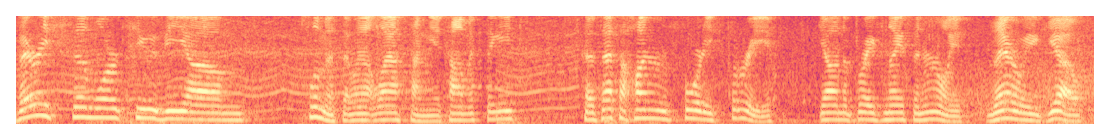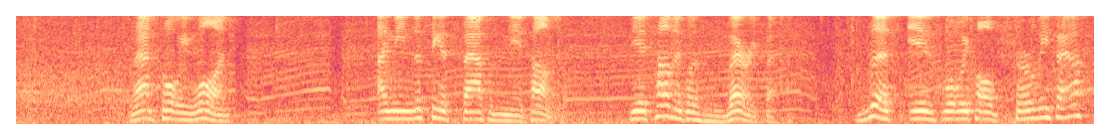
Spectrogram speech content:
Very similar to the um, Plymouth that went out last time, the atomic thingy, because that's 143. Get on the brakes nice and early. There we go. That's what we want. I mean, this thing is faster than the Atomic. the Atomic was very fast. This is what we call absurdly fast.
